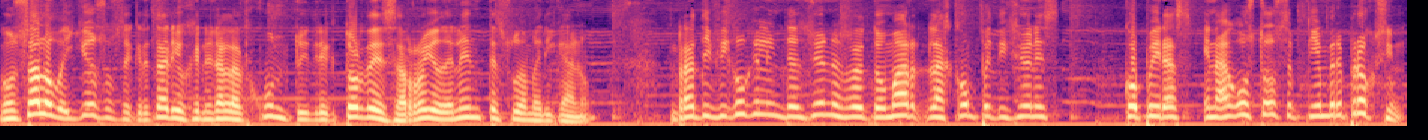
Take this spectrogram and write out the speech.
Gonzalo Belloso, secretario general adjunto y director de desarrollo del ente sudamericano, ratificó que la intención es retomar las competiciones coperas en agosto o septiembre próximo.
